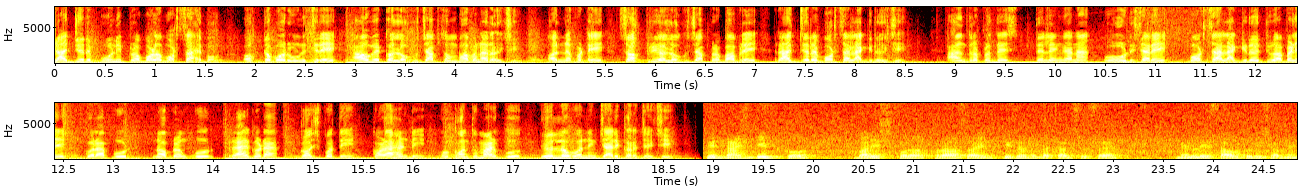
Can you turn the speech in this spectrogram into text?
ରାଜ୍ୟରେ ପୁଣି ପ୍ରବଳ ବର୍ଷା ହେବ ଅକ୍ଟୋବର ଉଣେଇଶରେ ଆଉ ଏକ ଲଘୁଚାପ ସମ୍ଭାବନା ରହିଛି ଅନ୍ୟପଟେ ସକ୍ରିୟ ଲଘୁଚାପ ପ୍ରଭାବରେ ରାଜ୍ୟରେ ବର୍ଷା ଲାଗି ରହିଛି ଆନ୍ଧ୍ରପ୍ରଦେଶ ତେଲେଙ୍ଗାନା ଓ ଓଡ଼ିଶାରେ ବର୍ଷା ଲାଗି ରହିଥିବା ବେଳେ କୋରାପୁଟ ନବରଙ୍ଗପୁର ରାୟଗଡ଼ା ଗଜପତି କଳାହାଣ୍ଡି ଓ କନ୍ଧମାଳକୁ ୟେଲୋ ୱାର୍ଣ୍ଣିଂ ଜାରି କରାଯାଇଛି फिर 19 को बारिश थोड़ा थोड़ा सा इंक्रीज होने का चांसेस है मेनली साउथ उड़ीसा में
